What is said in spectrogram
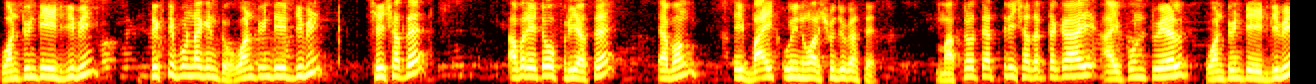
one twenty eight GB sixty four না কিন্তু ওয়ান টোয়েন্টি এইট জিবি সেই সাথে আবার এটাও ফ্রি আছে এবং এই বাইক উইন হওয়ার সুযোগ আছে। মাত্র তেত্রিশ হাজার টাকায় iPhone twelve one twenty eight GB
